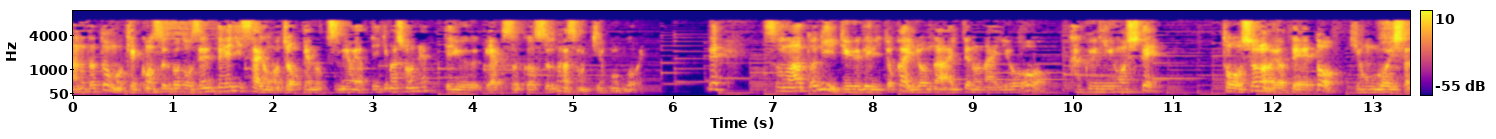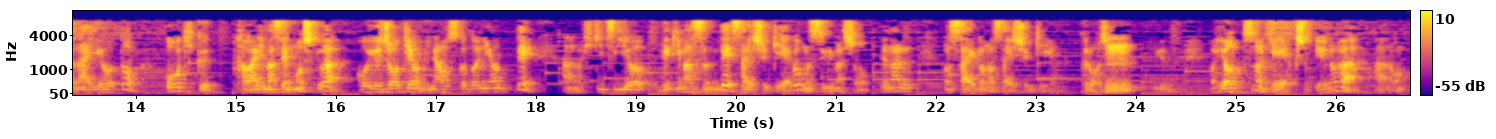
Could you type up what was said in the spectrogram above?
あなたともう結婚することを前提に最後の条件の詰めをやっていきましょうね。っていう約束をするのがその基本合意。でその後にデューデリとかいろんな相手の内容を確認をして当初の予定と基本合意した内容と大きく変わりませんもしくはこういう条件を見直すことによってあの引き継ぎをできますんで最終契約を結びましょうってなるこの最後の最終契約クロージングという、この4つの契約書というのがあの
